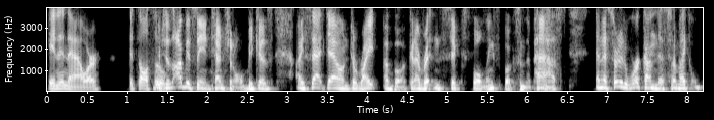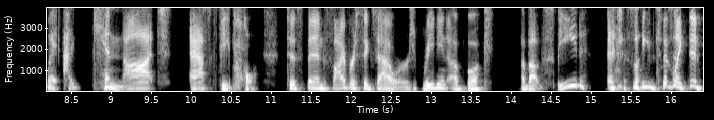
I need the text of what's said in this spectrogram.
in an hour. It's also which is obviously intentional because I sat down to write a book and I've written six full length books in the past. And I started to work on this. And I'm like, wait, I cannot ask people to spend five or six hours reading a book about speed. And just like, just like, did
